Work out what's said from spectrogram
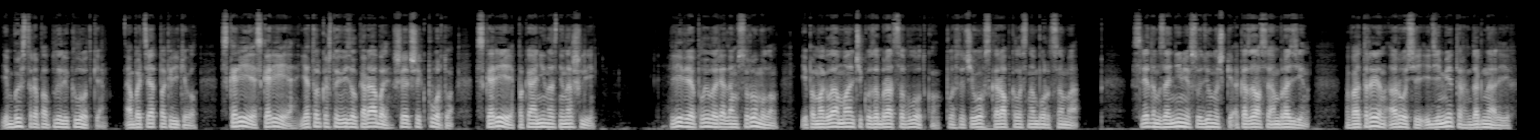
и быстро поплыли к лодке. А Батят покрикивал «Скорее, скорее! Я только что видел корабль, шедший к порту! Скорее, пока они нас не нашли!» Ливия плыла рядом с Ромулом и помогла мальчику забраться в лодку, после чего вскарабкалась на борт сама. Следом за ними в суденышке оказался Амбразин. Ватрен, Аросий и Диметр догнали их.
